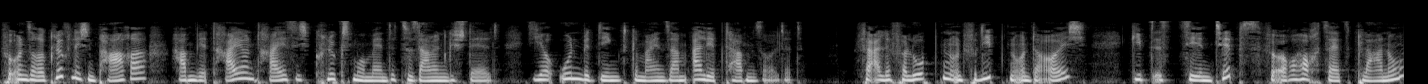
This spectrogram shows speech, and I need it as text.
Für unsere glücklichen Paare haben wir 33 Glücksmomente zusammengestellt, die ihr unbedingt gemeinsam erlebt haben solltet. Für alle Verlobten und Verliebten unter euch gibt es zehn Tipps für eure Hochzeitsplanung,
